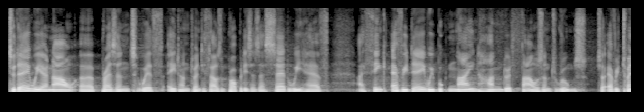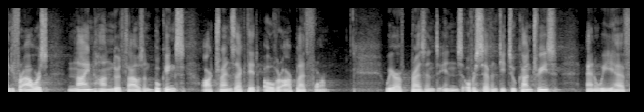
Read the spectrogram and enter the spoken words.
Today, we are now uh, present with 820,000 properties, as I said. We have, I think, every day we book 900,000 rooms. So every 24 hours, 900,000 bookings are transacted over our platform. We are present in over 72 countries, and we have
